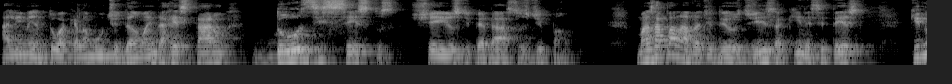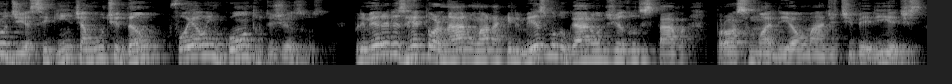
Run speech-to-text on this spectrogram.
alimentou aquela multidão. Ainda restaram doze cestos cheios de pedaços de pão. Mas a palavra de Deus diz aqui nesse texto que no dia seguinte a multidão foi ao encontro de Jesus. Primeiro eles retornaram lá naquele mesmo lugar onde Jesus estava, próximo ali ao mar de Tiberíades,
